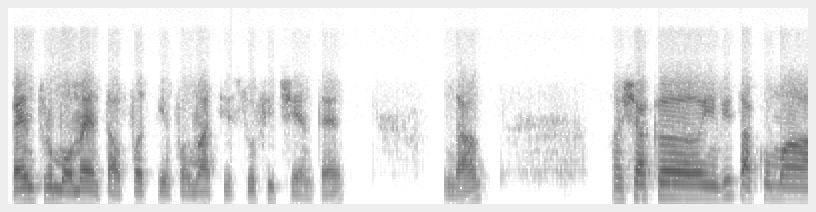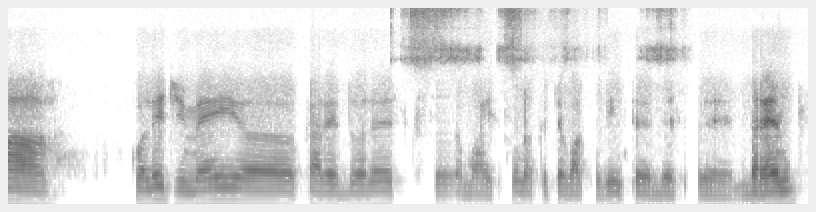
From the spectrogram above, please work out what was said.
pentru moment au fost informații suficiente, da? Așa că invit acum colegii mei uh, care doresc să mai spună câteva cuvinte despre brand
